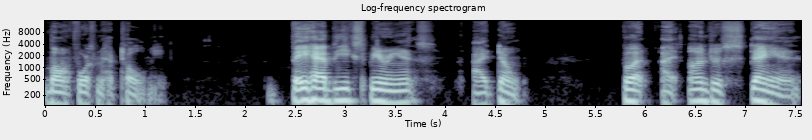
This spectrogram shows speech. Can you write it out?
law enforcement have told me. They have the experience. I don't. But I understand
